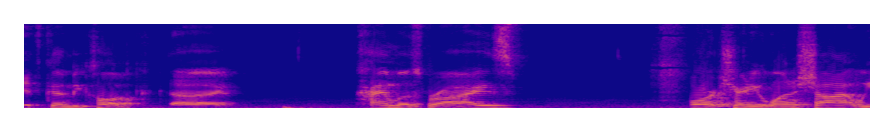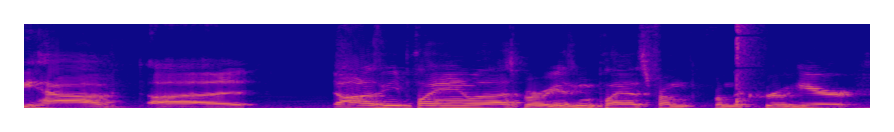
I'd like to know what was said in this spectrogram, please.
it's going to be called uh, Kaimos Rise, or charity one shot. We have uh, Donna's gonna be playing with us. Maria's gonna be playing us from from the crew here.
